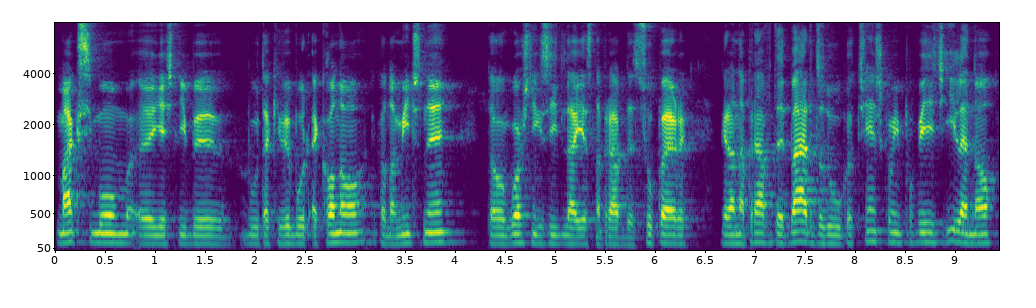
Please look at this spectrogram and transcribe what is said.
maksimum, y, jeśli by był taki wybór ekono, ekonomiczny, to głośnik z Lidla jest naprawdę super, gra naprawdę bardzo długo, ciężko mi powiedzieć ile, no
